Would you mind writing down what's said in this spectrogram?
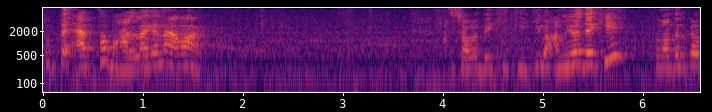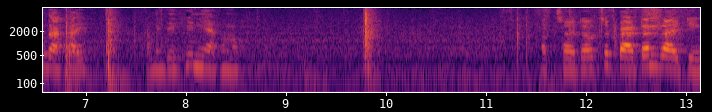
শুকতে এত ভালো লাগে না আমার। চলো দেখি কি কি, আমিও দেখি, তোমাদেরকেও দেখাই। আমি দেখিনি এখনও। আচ্ছা এটা হচ্ছে প্যাটার্ন রাইটিং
